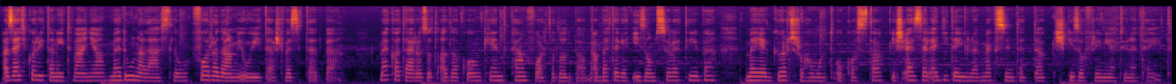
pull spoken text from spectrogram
Az egykori tanítványa Meduna László forradalmi újítást vezetett be. Meghatározott adakonként kámfort adott be a betegek izomszövetébe, melyek görcsrohamot okoztak, és ezzel egyidejűleg megszüntette a skizofrénia tüneteit.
